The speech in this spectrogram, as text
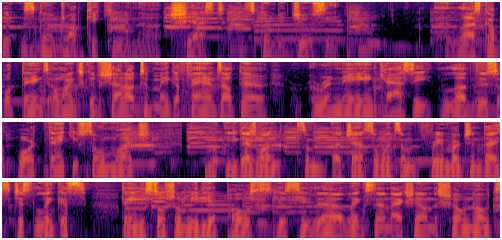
This is going to drop kick you in the chest. It's going to be juicy. Uh, last couple things. I want to give a shout out to mega fans out there Renee and Cassie. Love your support. Thank you so much. You guys want some a chance to win some free merchandise? Just link us to any social media posts. You'll see the links and actually on the show notes.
